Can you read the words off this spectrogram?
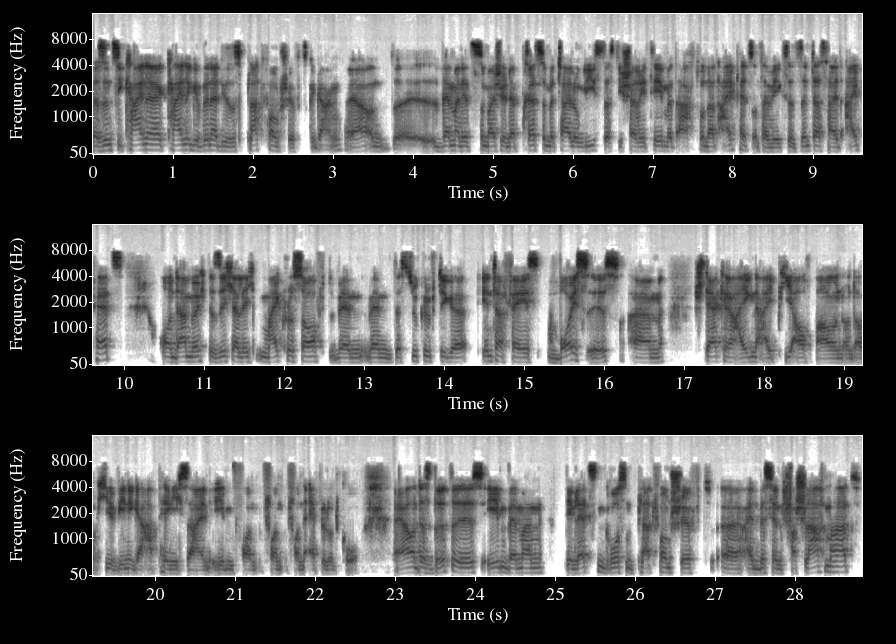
da sind sie keine, keine Gewinner dieses Plattformshifts gegangen. Ja, und äh, wenn man jetzt zum Beispiel in der Pressemitteilung liest, dass die Charité mit 800 iPads unterwegs ist, sind das halt iPads. Und da möchte sicherlich Microsoft, wenn, wenn das zukünftige Interface Voice ist, ähm, stärkere eigene IP aufbauen und auch hier weniger abhängig sein eben von, von, von Apple und Co. Ja, und das dritte ist eben, wenn man den letzten großen Plattform-Shift äh, ein bisschen verschlafen hat,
